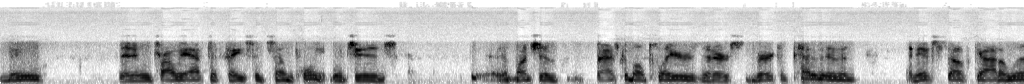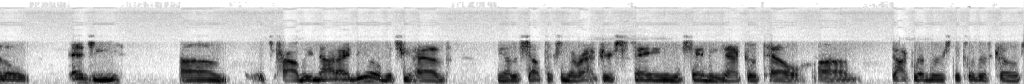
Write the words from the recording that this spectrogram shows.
knew that it would probably have to face at some point, which is a bunch of basketball players that are very competitive, and and if stuff got a little edgy, um, it's probably not ideal that you have, you know, the Celtics and the Raptors staying in the same exact hotel. Um, Doc Rivers, the Clippers coach,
